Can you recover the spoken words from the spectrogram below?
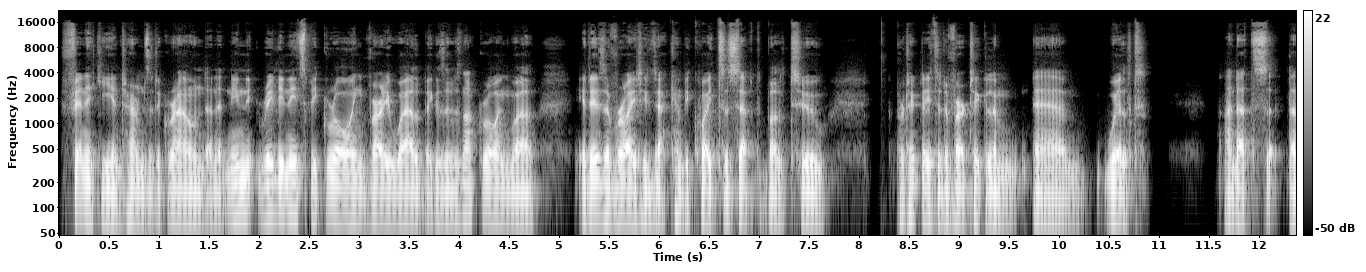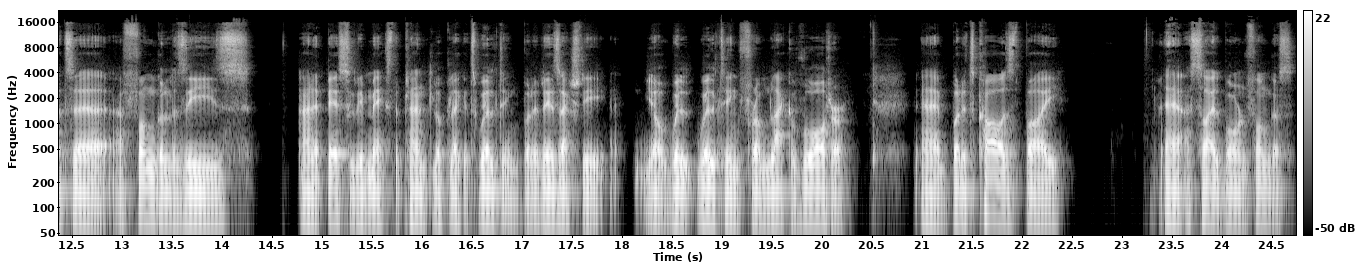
finicky in terms of the ground, and it need, really needs to be growing very well because if it's not growing well, it is a variety that can be quite susceptible to, particularly to the verticillium um, wilt, and that's that's a, a fungal disease, and it basically makes the plant look like it's wilting, but it is actually you know wil- wilting from lack of water, uh, but it's caused by uh, a soil-borne fungus.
